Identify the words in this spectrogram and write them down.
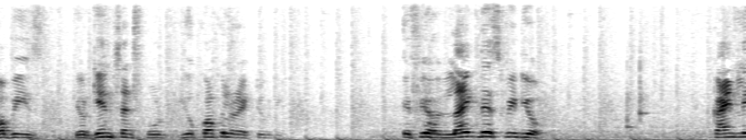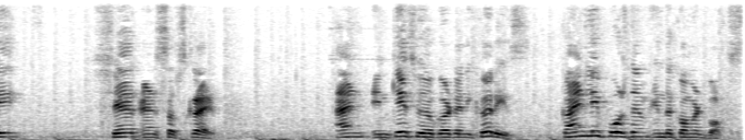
hobbies, your games and sport, your curricular activity. If you have liked this video, kindly share and subscribe. And in case you have got any queries, kindly post them in the comment box.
